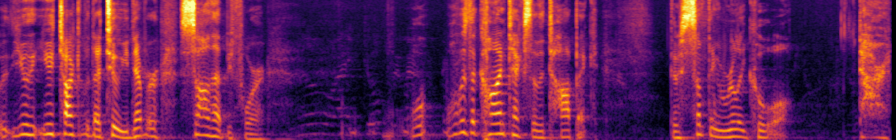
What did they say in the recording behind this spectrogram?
You, you talked about that too. You never saw that before. No, what, what was the context of the topic? There was something really cool. Darn.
